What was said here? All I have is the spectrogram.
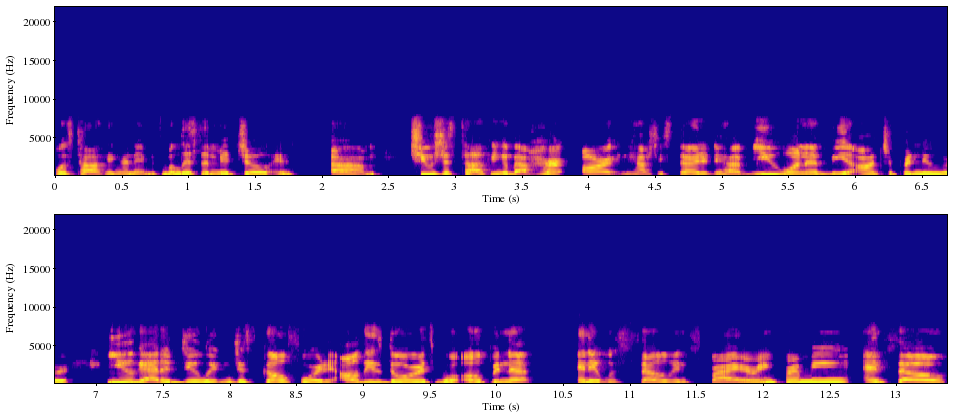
was talking. Her name is Melissa Mitchell, and um, she was just talking about her art and how she started. to if you want to be an entrepreneur, you got to do it and just go for it, and all these doors will open up. And it was so inspiring for me. And so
